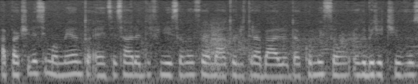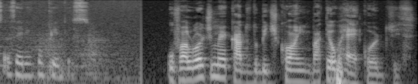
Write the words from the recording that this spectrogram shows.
A partir desse momento, é necessária a definição do formato de trabalho da comissão e os objetivos a serem cumpridos. O valor de mercado do Bitcoin bateu recordes.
